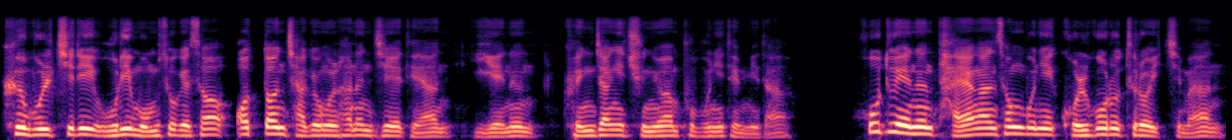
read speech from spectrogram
그 물질이 우리 몸 속에서 어떤 작용을 하는지에 대한 이해는 굉장히 중요한 부분이 됩니다. 호두에는 다양한 성분이 골고루 들어있지만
